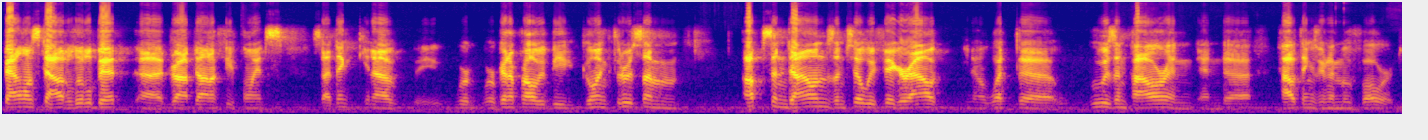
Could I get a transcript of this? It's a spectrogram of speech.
balanced out a little bit, uh, dropped down a few points. So I think you know we're, we're going to probably be going through some ups and downs until we figure out, you know, what uh, who is in power and and uh, how things are going to move forward.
